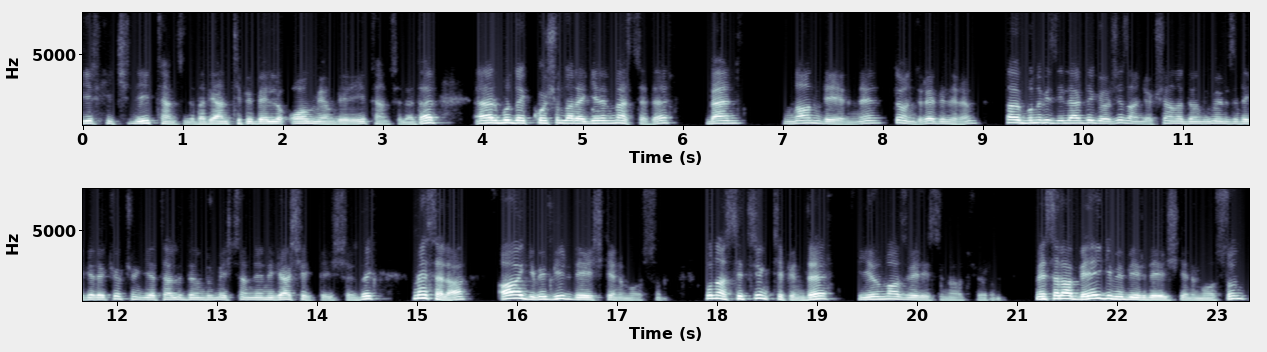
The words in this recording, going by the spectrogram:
bir hiçliği temsil eder. Yani tipi belli olmayan veriyi temsil eder. Eğer buradaki koşullara girilmezse de ben none değerini döndürebilirim. Tabii bunu biz ileride göreceğiz ancak şu anda döndürmemize de gerek yok. Çünkü yeterli döndürme işlemlerini gerçekleştirdik. Mesela A gibi bir değişkenim olsun. Buna string tipinde Yılmaz verisini atıyorum. Mesela B gibi bir değişkenim olsun.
